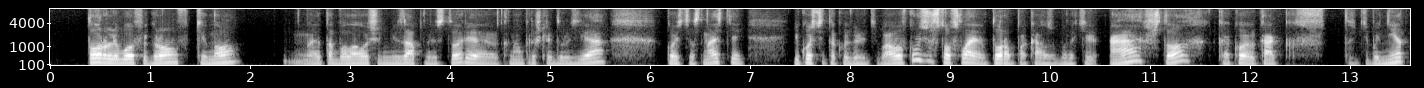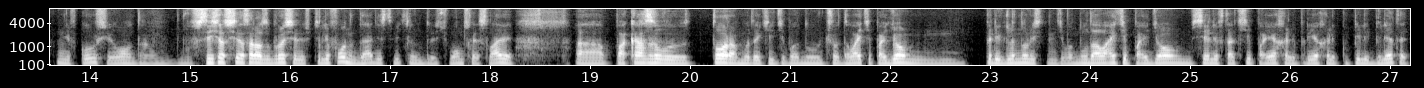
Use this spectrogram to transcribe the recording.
Тор, Любовь и Гром в кино. Это была очень внезапная история. К нам пришли друзья, Костя с Настей. И Костя такой говорит, типа, а вы в курсе, что в Славе Тора показывают? Мы такие, а, что? Какое, как? Типа, нет, не в курсе. И он там, все, все сразу бросили в телефоны, да, действительно, то есть в Омской Славе а, показывают Тора. Мы такие, типа, ну что, давайте пойдем, переглянулись, типа, ну давайте пойдем, сели в такси, поехали, приехали, купили билеты,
